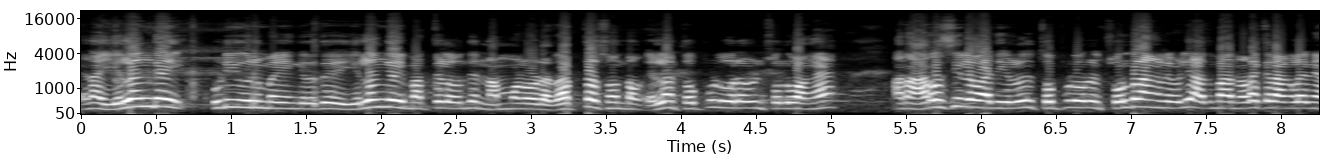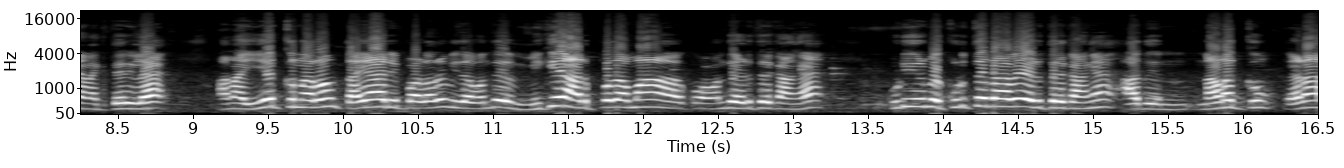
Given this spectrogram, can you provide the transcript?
ஏன்னா இலங்கை குடியுரிமைங்கிறது இலங்கை மக்கள் வந்து நம்மளோட ரத்த சொந்தம். எல்லாம் தொப்புள் உறவுன்னு சொல்லுவாங்க. ஆனால் அரசியல்வாதிகள் வந்து தொப்புள் உறவுன்னு சொல்கிறாங்களே வழி அது மாதிரி நடக்கிறாங்களேன்னு எனக்கு தெரியல. ஆனால் இயக்குனரும் தயாரிப்பாளரும் இதை வந்து மிக அற்புதமாக வந்து எடுத்திருக்காங்க. குடியுரிமை கொடுத்ததாவே எடுத்திருக்காங்க. அது நடக்கும். ஏன்னா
